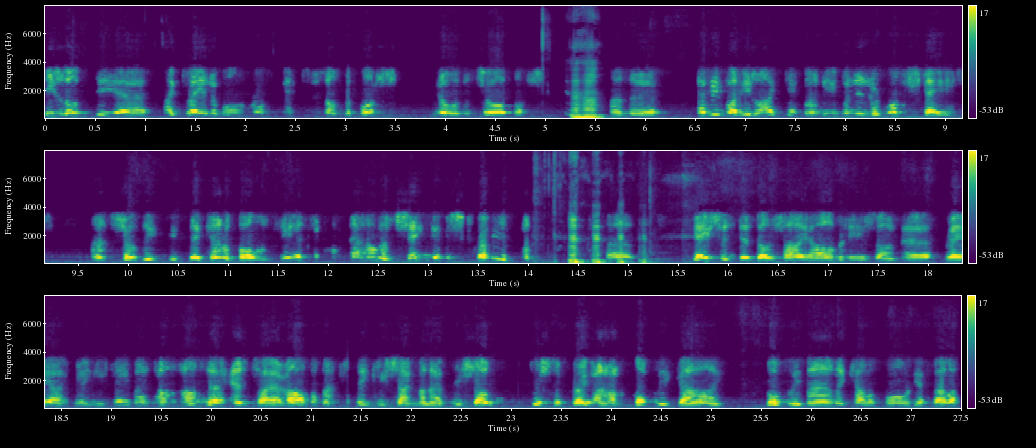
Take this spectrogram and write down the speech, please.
He loved the. Uh, I played him on rough mixes on the bus, you know, on the tour bus, Uh huh. and uh, everybody liked it, man, even in the rough stage. And so they, they, they kind of volunteered to come down and sing. It was great. uh, Jason did those high harmonies on uh, Ray, Rainy Day Man. On, on the entire album, I think he sang on every song. Just a great, and a lovely guy, lovely man, a California fella.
